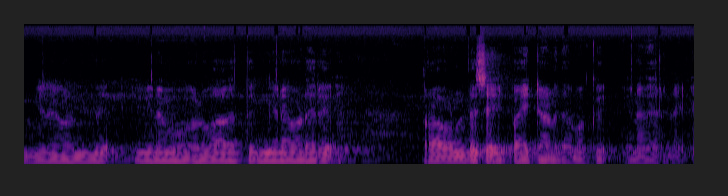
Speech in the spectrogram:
ഇങ്ങനെ വന്ന് ഇങ്ങനെ മുകൾ ഭാഗത്ത് ഇങ്ങനെ അവിടെ ഒരു റൗണ്ട് ഷേപ്പായിട്ടാണ് ഇത് നമുക്ക് ഇങ്ങനെ വരുന്നത്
